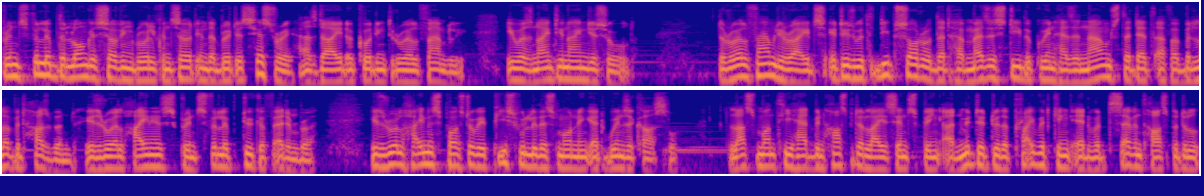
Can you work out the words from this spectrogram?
Prince Philip, the longest serving royal consort in the British history, has died according to royal family. He was 99 years old. The royal family writes, It is with deep sorrow that Her Majesty the Queen has announced the death of her beloved husband, His Royal Highness Prince Philip, Duke of Edinburgh. His Royal Highness passed away peacefully this morning at Windsor Castle. Last month, he had been hospitalized since being admitted to the private King Edward VII Hospital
